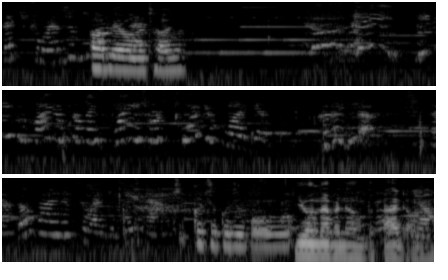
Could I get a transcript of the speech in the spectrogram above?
fetch toy until he I'll be able to tell you. You'll never know, but I don't know.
